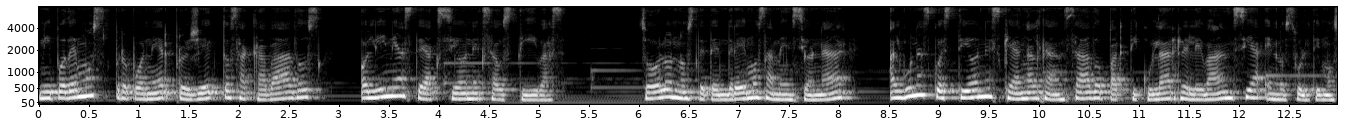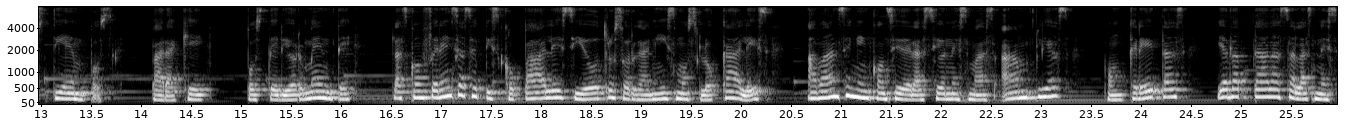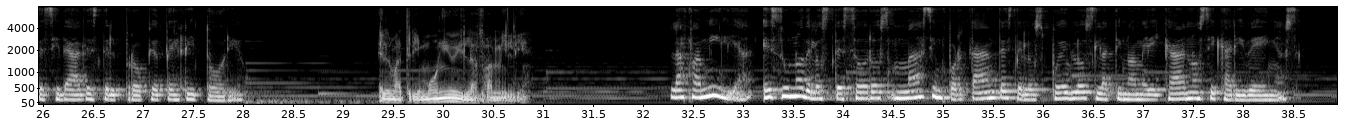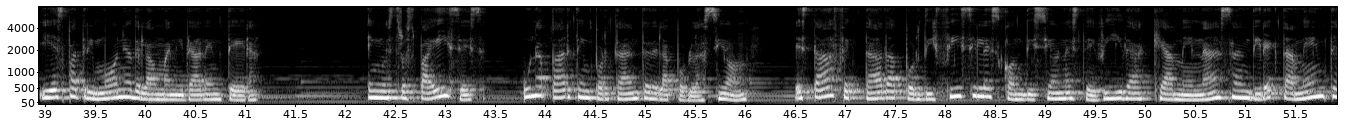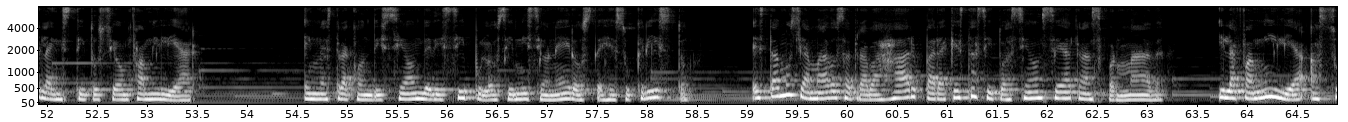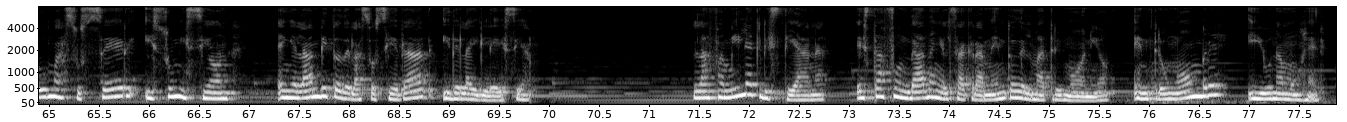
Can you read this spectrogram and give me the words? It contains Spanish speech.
ni podemos proponer proyectos acabados o líneas de acción exhaustivas. Solo nos detendremos a mencionar algunas cuestiones que han alcanzado particular relevancia en los últimos tiempos, para que, posteriormente, las conferencias episcopales y otros organismos locales avancen en consideraciones más amplias, concretas y adaptadas a las necesidades del propio territorio. El matrimonio y la familia. La familia es uno de los tesoros más importantes de los pueblos latinoamericanos y caribeños y es patrimonio de la humanidad entera. En nuestros países, una parte importante de la población está afectada por difíciles condiciones de vida que amenazan directamente la institución familiar. En nuestra condición de discípulos y misioneros de Jesucristo, estamos llamados a trabajar para que esta situación sea transformada y la familia asuma su ser y su misión en el ámbito de la sociedad y de la iglesia. La familia cristiana está fundada en el sacramento del matrimonio entre un hombre y una mujer,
